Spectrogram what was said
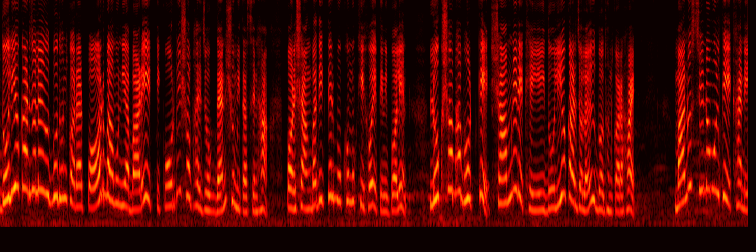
দলীয় কার্যালয় উদ্বোধন করার পর বামুনিয়াবাড়ে একটি কর্মী সভায় যোগ দেন সুমিতা সিনহা। পরে সাংবাদিকদের মুখোমুখি হয়ে তিনি বলেন, লোকসভা ভোটকে সামনে রেখেই এই দলীয় কার্যালয় উদ্বোধন করা হয়। মানুষ তৃণমূলকে এখানে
